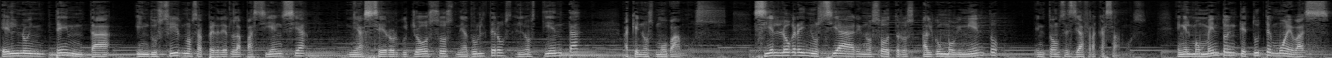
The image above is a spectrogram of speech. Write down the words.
Él no intenta inducirnos a perder la paciencia, ni a ser orgullosos, ni adúlteros. Él nos tienta a que nos movamos. Si Él logra iniciar en nosotros algún movimiento, entonces ya fracasamos. En el momento en que tú te muevas,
